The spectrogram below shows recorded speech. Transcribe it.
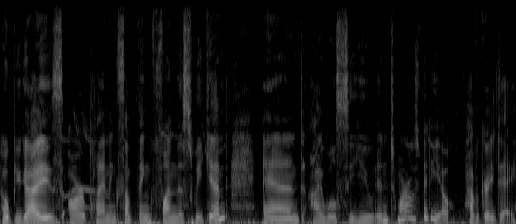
Hope you guys are planning something fun this weekend, and I will see you in tomorrow's video. Have a great day.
